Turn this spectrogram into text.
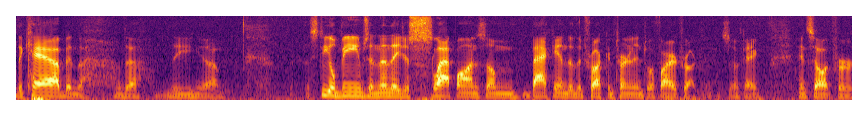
the cab and the the the, um, steel beams, and then they just slap on some back end of the truck and turn it into a fire truck. It's okay, and sell it for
